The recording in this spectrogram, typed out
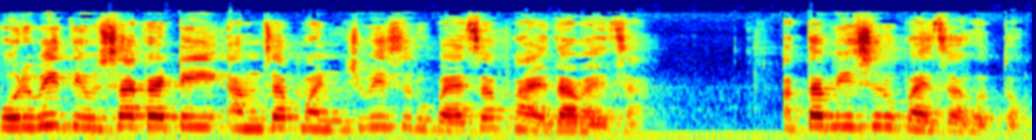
पूर्वी दिवसाकाठी आमचा पंचवीस रुपयाचा फायदा व्हायचा. आता वीस रुपयाचा होतो.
